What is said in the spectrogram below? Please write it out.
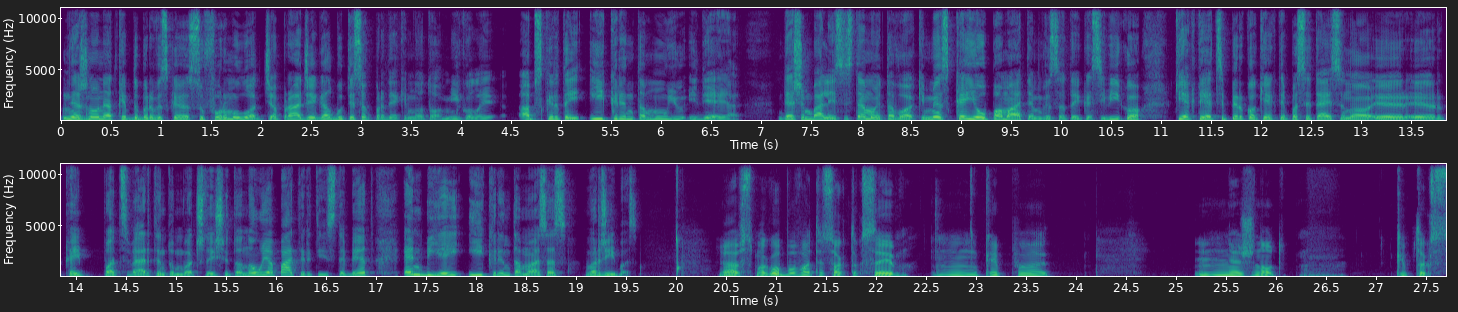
nežinau net kaip dabar viską suformuluoti. Čia pradžiai galbūt tiesiog pradėkim nuo to. Mykolai, apskritai įkrintamųjų idėja. Dešimtbaliai sistemoje tavo akimis, kai jau pamatėm visą tai, kas įvyko, kiek tai atsipirko, kiek tai pasiteisino ir, ir kaip pats vertintum va štai šitą naują patirtį stebėt NBA įkrintamasias varžybas. Ja, smagu buvo tiesiog toksai, mm, kaip, nežinau, kaip toks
